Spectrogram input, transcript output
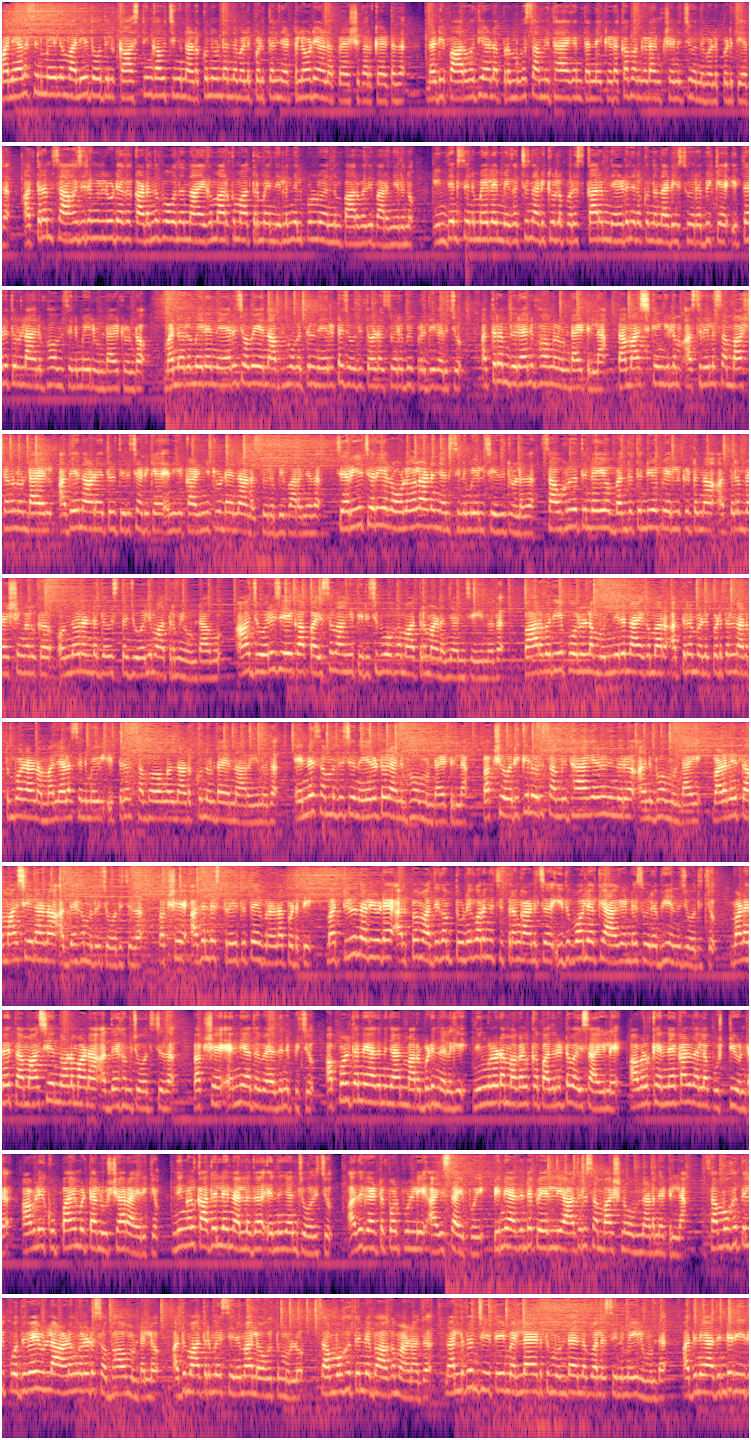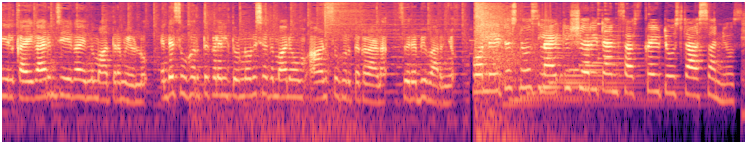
മലയാള സിനിമയിലും വലിയ തോതിൽ കാസ്റ്റിംഗ് കൗച്ചിങ് നടക്കുന്നുണ്ടെന്ന വെളിപ്പെടുത്തൽ ഞെട്ടലോടെയാണ് പ്രേക്ഷകർ കേട്ടത്. നടി പാർവതിയാണ് പ്രമുഖ സംവിധായകൻ തന്നെ കിടക്ക പങ്കിടാൻ ക്ഷണിച്ചുവെന്ന് വെളിപ്പെടുത്തിയത്. അത്തരം സാഹചര്യങ്ങളിലൂടെയൊക്കെ കടന്നു പോകുന്ന നായികമാർക്ക് മാത്രമേ നിലനിൽപ്പുള്ളൂ എന്നും പാർവതി പറഞ്ഞിരുന്നു. ഇന്ത്യൻ സിനിമയിലെ മികച്ച നടിക്കുള്ള പുരസ്കാരം നേടി നിൽക്കുന്ന നടി സുരഭിക്ക് ഇത്തരത്തിലുള്ള അനുഭവം സിനിമയിൽ ഉണ്ടായിട്ടുണ്ടോ? മനോരമയിലെ നേരെ ചൊവ്വ എന്ന അഭിമുഖത്തിൽ നേരിട്ട ചോദ്യത്തോടെ സുരഭി പ്രതികരിച്ചു. അത്തരം ദുരനുഭവങ്ങൾ ഉണ്ടായിട്ടില്ല. തമാശക്കെങ്കിലും അശ്ലീല സംഭാഷണങ്ങൾ ഉണ്ടായാൽ അതേ നാണയത്തിൽ തിരിച്ചടിക്കാൻ എനിക്ക് കഴിഞ്ഞിട്ടുണ്ട് എന്നാണ് സുരഭി പറഞ്ഞത്. ചെറിയ ചെറിയ റോളുകളാണ് ഞാൻ സിനിമയിൽ ചെയ്തിട്ടുള്ളത്. സൗഹൃദത്തിന്റെയോ ബന്ധത്തിന്റെയോ പേരിൽ കിട്ടുന്ന അത്തരം വേഷങ്ങൾക്ക് ഒന്നോ രണ്ടോ ദിവസത്തെ ജോലി മാത്രമേ ഉണ്ടാകൂ. ആ ജോലി ചെയ്യുക പൈസ വാങ്ങി തിരിച്ചു പോവുക മാത്രമാണ് ഞാൻ ചെയ്യുന്നത്. പാർവതിയെ പോലുള്ള മുൻനിര നായകന്മാർ അത്തരം വെളിപ്പെടുത്തൽ നടത്തുമ്പോഴാണ് മലയാള സിനിമയിൽ ഇത്തരം സംഭവങ്ങൾ നടക്കുന്നുണ്ട് എന്ന് അറിയുന്നത്. എന്നെ സംബന്ധിച്ച് നേരിട്ടൊരു അനുഭവം ഉണ്ടായിട്ടില്ല. പക്ഷെ ഒരിക്കൽ ഒരു സംവിധായകനിൽ നിന്നൊരു അനുഭവം ഉണ്ടായി. വളരെ തമാശയിലാണ് അദ്ദേഹം അത് ചോദിച്ചത്. പക്ഷേ അതിന്റെ സ്ത്രീത്വത്തെ വ്രണപ്പെടുത്തി. മറ്റൊരു നടിയുടെ അല്പം അധികം തുണി കുറഞ്ഞ ചിത്രം കാണിച്ച് ഇതുപോലെയൊക്കെ ആകേണ്ട സുരഭി എന്ന് ചോദിച്ചു. വളരെ തമാശയെന്നോണമാണ് അദ്ദേഹം ചോദിച്ചത്. പക്ഷേ എന്നെ അത് വേദനിപ്പിച്ചു. അപ്പോൾ തന്നെ അതിന് ഞാൻ മറുപടി നൽകി. നിങ്ങളുടെ മകൾക്ക് പതിനെട്ട് വയസ്സായില്ലേ? അവൾക്ക് എന്നേക്കാൾ നല്ല പുഷ്ടിയുണ്ട്. അവൾ ഈ കുപ്പായം ഇട്ടാൽ ഉഷാറായിരിക്കും. നിങ്ങൾക്ക് അതല്ലേ നല്ലത് എന്ന് ഞാൻ ചോദിച്ചു. അത് കേട്ടപ്പോൾ പുള്ളി ഐസായിപ്പോയി. പിന്നെ അതിന്റെ പേരിൽ യാതൊരു സംഭാഷണവും നടന്നിട്ടില്ല. സമൂഹത്തിൽ പൊതുവെയുള്ള ആണുങ്ങളുടെ സ്വഭാവമുണ്ടല്ലോ. അത് മാത്രമേ സിനിമാ ലോകത്തുമുള്ളൂ. സമൂഹത്തിന്റെ ഭാഗമാണത്. നല്ലതും ചീത്തയും എല്ലായിടത്തും ഉണ്ട് എന്ന പോലെ സിനിമയിലുമുണ്ട്. അതിനെ അതിന്റെ രീതിയിൽ കൈകാര്യം ചെയ്യുക എന്ന് മാത്രമേ ഉള്ളൂ. എന്റെ സുഹൃത്തുക്കളിൽ തൊണ്ണൂറ് ശതമാനവും ആൺ സുഹൃത്തുക്കളാണ് സുരഭി പറഞ്ഞു. For latest news like share it and subscribe to stars and news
